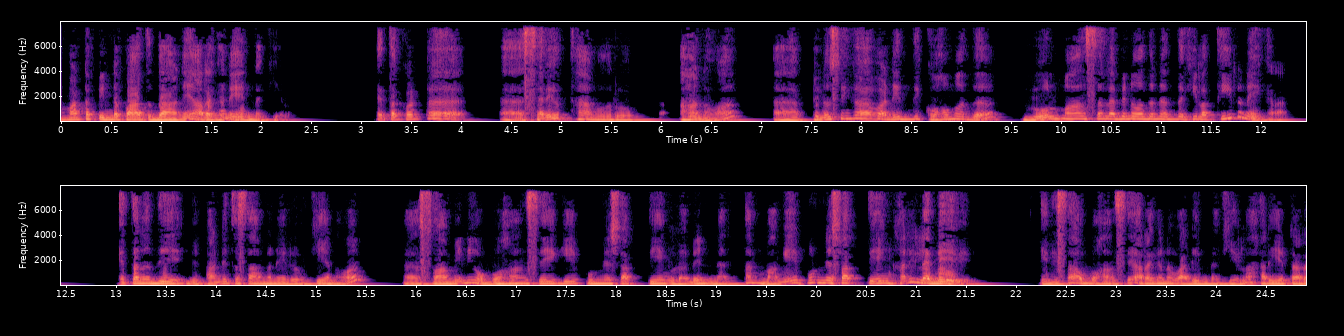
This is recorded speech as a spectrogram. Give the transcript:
මට පින්නපාත දාණය අරගෙන එන්න කියලා. එතකොට සරියුත් හාමුදුරුවෝ අහනවා පිනුසිඟා වඩිද්දි කොහොමද නූල් මාංශ ලැබෙනවද නැද්ද කියලා තීරණය කරන්නේ. එතනදී මේ පඬිත සාමණේරයෝ කියනවා ස්වාමීනි ඔබ වහන්සේගේ පුණ්‍ය ශක්තියෙන් ලැබෙන්නේ නැත්නම් මගේ පුණ්‍ය ශක්තියෙන් හරි ලැබේවි. ඒ නිසා ඔබ වහන්සේ අරගෙන වඩින්න කියලා හරියට අර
